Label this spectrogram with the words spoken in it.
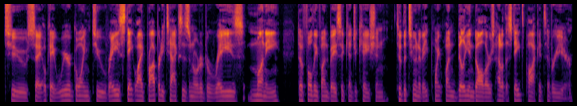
to say, okay, we're going to raise statewide property taxes in order to raise money to fully fund basic education to the tune of $8.1 billion out of the state's pockets every year.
